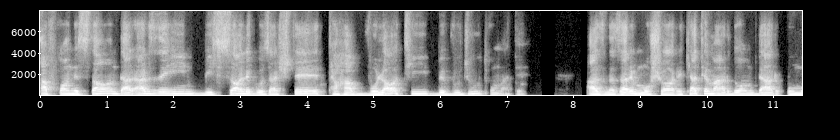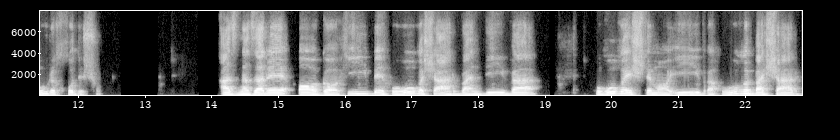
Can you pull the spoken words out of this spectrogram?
افغانستان در عرض این 20 سال گذشته تحولاتی به وجود اومده. از نظر مشارکت مردم در امور خودشون. از نظر آگاهی به حقوق شهروندی و حقوق اجتماعی و حقوق بشر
